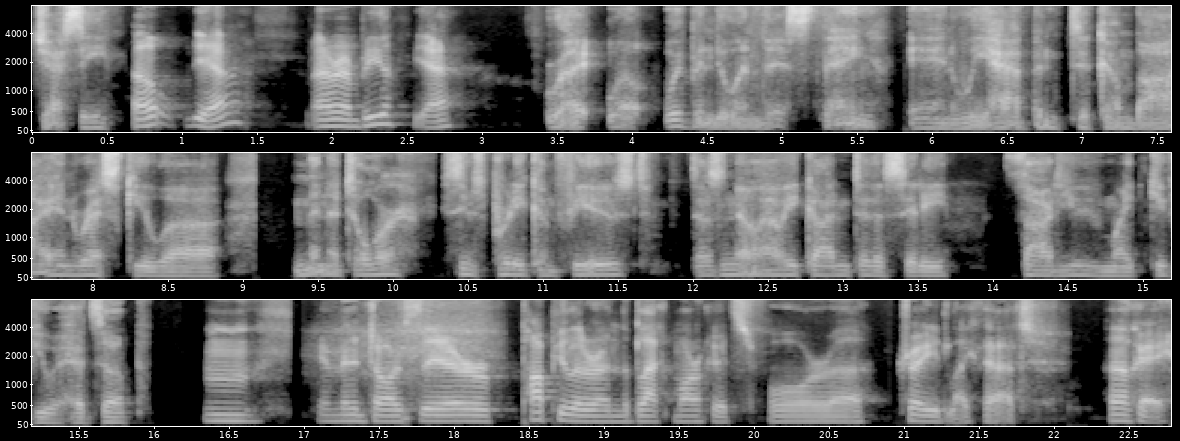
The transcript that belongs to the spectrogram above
Jesse. Oh yeah, I remember you. Yeah. Right. Well, we've been doing this thing, and we happened to come by and rescue uh, Minotaur. Seems pretty confused. Doesn't know how he got into the city. Thought you might give you a heads up. Hmm. Minotaurs, they're popular in the black markets for uh, trade like that. Okay.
